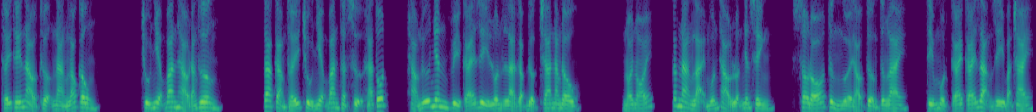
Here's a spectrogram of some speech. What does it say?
Thấy thế nào thượng nàng lão công? Chủ nhiệm ban hảo đáng thương. Ta cảm thấy chủ nhiệm ban thật sự khá tốt, hảo nữ nhân vì cái gì luôn là gặp được cha nam đâu. Nói nói, các nàng lại muốn thảo luận nhân sinh, sau đó từng người hảo tưởng tương lai, tìm một cái cái dạng gì bạn trai,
